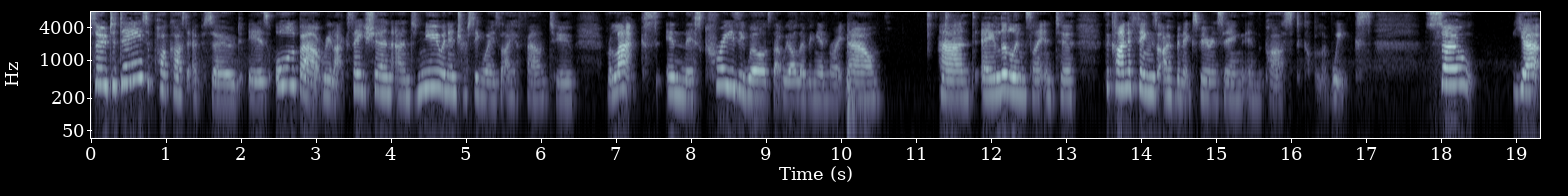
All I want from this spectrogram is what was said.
So, today's podcast episode is all about relaxation and new and interesting ways that I have found to relax in this crazy world that we are living in right now, and a little insight into the kind of things I've been experiencing in the past couple of weeks. So, yeah,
